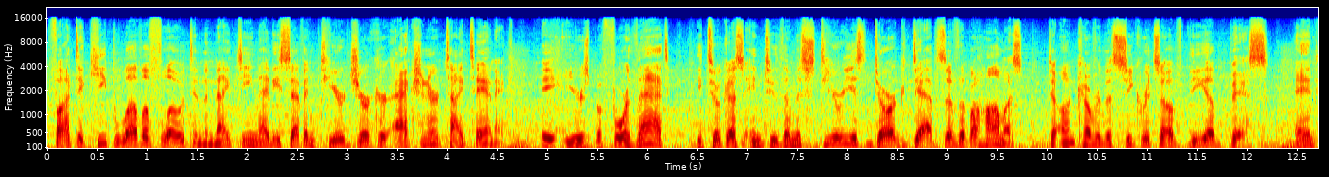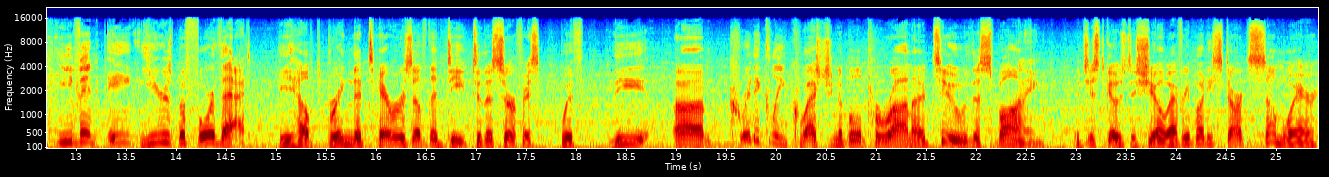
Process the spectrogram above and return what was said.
fought to keep love afloat in the 1997 tear-jerker actioner Titanic. Eight years before that, he took us into the mysterious dark depths of the Bahamas to uncover the secrets of the abyss. And even eight years before that, he helped bring the terrors of the deep to the surface with the, uh, critically questionable Piranha 2 The Spawning. It just goes to show everybody starts somewhere,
